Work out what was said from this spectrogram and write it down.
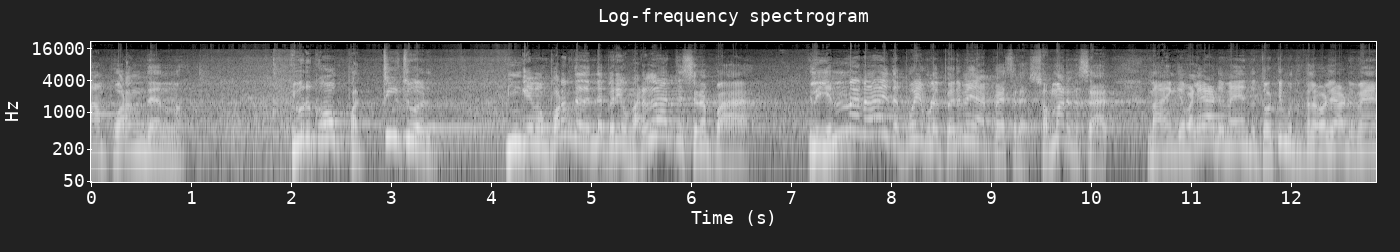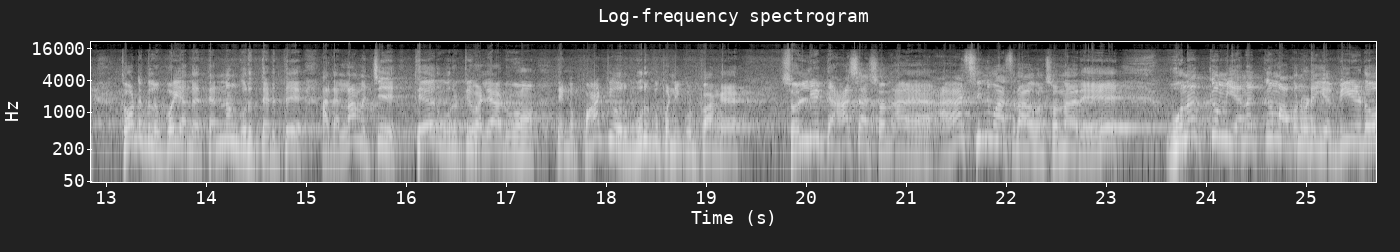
நான் பிறந்தேன்னா. இவருக்கும் பத்திட்டு வருது. இங்கே இவன் பிறந்தது என்ன பெரிய வரலாற்று சிறப்பாக இல்லை என்னடா இதை போய் இவ்வளோ பெருமையாக பேசுகிறேன் சும்மா இருங்க சார். நான் இங்கே விளையாடுவேன் இந்த தொட்டி முத்தத்தில் விளையாடுவேன். தோட்டத்தில் போய் அந்த தென்னங்குருத்து எடுத்து அதெல்லாம் வச்சு தேர் உருட்டி விளையாடுவோம். எங்கள் பாட்டி ஒரு முறுக்கு பண்ணி கொடுப்பாங்க. சொல்லிட்டு ஆசா சொன்ன ஆ, ராகவன் சொன்னார் உனக்கும் எனக்கும் அவனுடைய வீடோ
